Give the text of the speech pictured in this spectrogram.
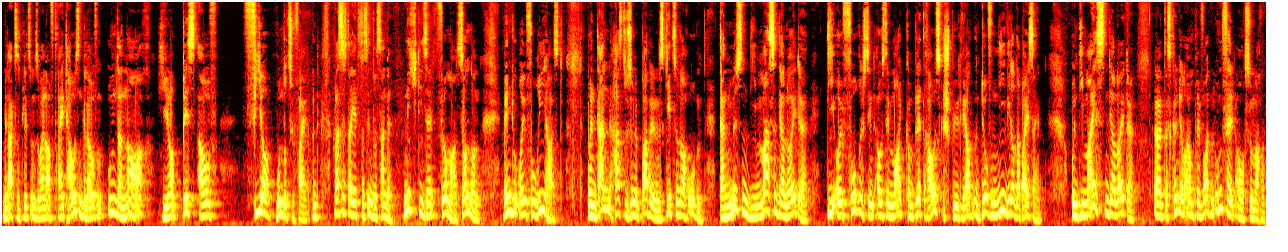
mit Achsenblitz und so weiter auf 3000 gelaufen, um danach hier bis auf 4 runterzufallen. Und was ist da jetzt das Interessante? Nicht diese Firma, sondern wenn du Euphorie hast und dann hast du so eine Bubble und es geht so nach oben, dann müssen die Masse der Leute die euphorisch sind, aus dem Markt komplett rausgespült werden und dürfen nie wieder dabei sein. Und die meisten der Leute, das könnt ihr in eurem privaten Umfeld auch so machen.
